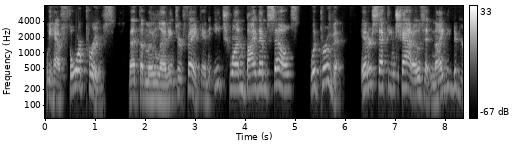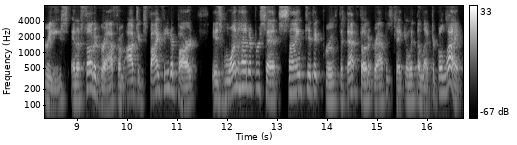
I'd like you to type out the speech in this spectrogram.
we have four proofs that the moon landings are fake, and each one by themselves would prove it. Intersecting shadows at 90 degrees in a photograph from objects five feet apart is 100% scientific proof that that photograph is taken with electrical light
